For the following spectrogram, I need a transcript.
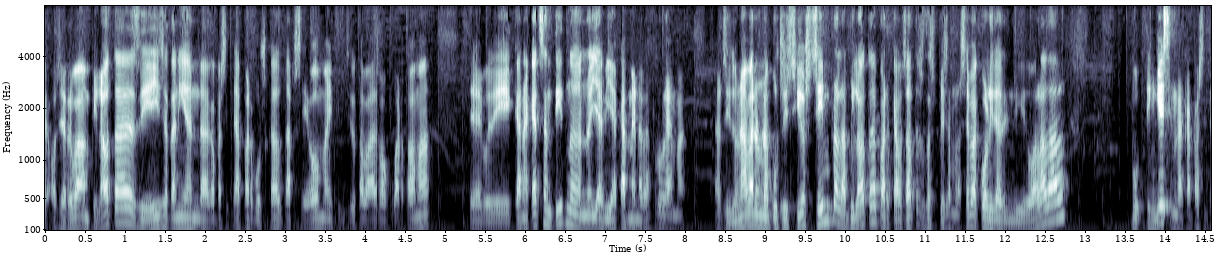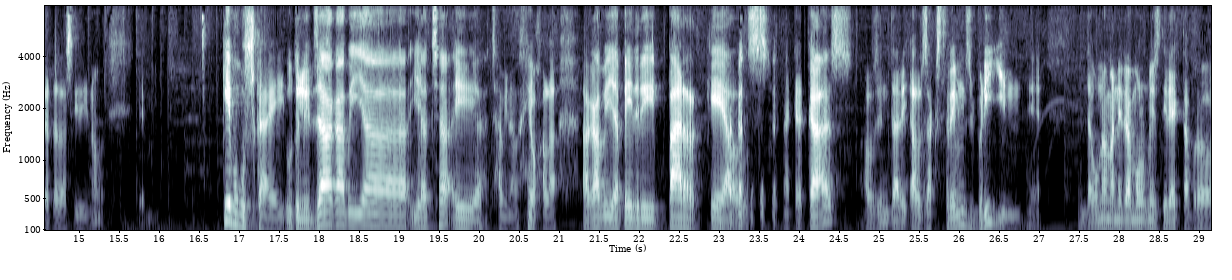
els arribaven pilotes i ells ja tenien la capacitat per buscar el tercer home i fins i tot a vegades el quart home. Eh, vull dir que en aquest sentit no, no hi havia cap mena de problema. Els hi donaven una posició sempre a la pilota perquè els altres després, amb la seva qualitat individual a dalt, tinguessin la capacitat de decidir. No? Eh, Què busca ell? Utilitzar a Gavi i a, i a, Xa, i a Xavi, no, ojalà, a Gavi i a Pedri perquè els, en aquest cas, els, interi, els extrems brillin eh, d'una manera molt més directa, però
